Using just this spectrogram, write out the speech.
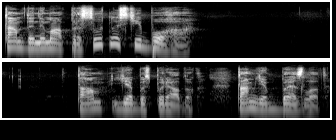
Там, де нема присутності Бога, там є безпорядок, там є безлад.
